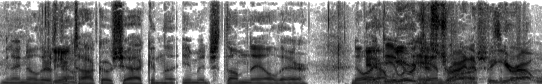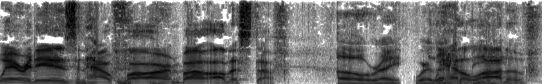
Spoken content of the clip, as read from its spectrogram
I mean, I know there's Yeah. the taco shack in the image thumbnail there. No yeah, idea we what were just trying to figure out where it is and how far and blah, all this stuff. Oh, right, where We had a be. lot of.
